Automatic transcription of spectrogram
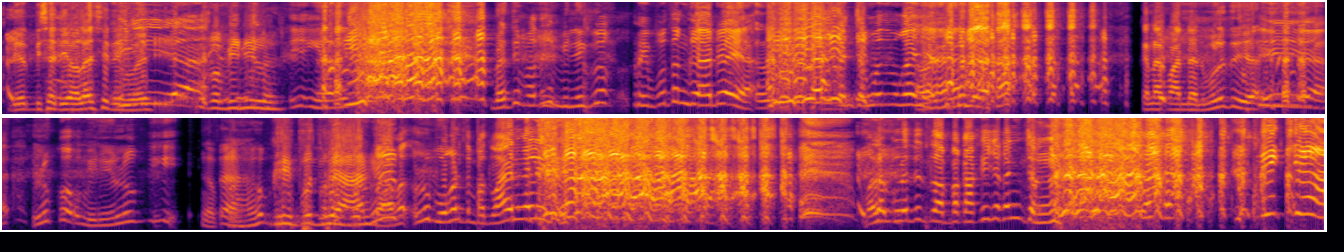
Biar bisa diolesin ya, Boy. iya. Muka bini lu. Iya, ngira- Berarti berarti bini gue keriputnya nggak ada ya? Kenceng banget mukanya. Kena pandan mulu tuh ya. iya. Lu kok bini lu Ki? Ngapa? Tahu keriput banget. Lu buang di tempat lain kali. Malah gue liatin telapak kakinya kenceng.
